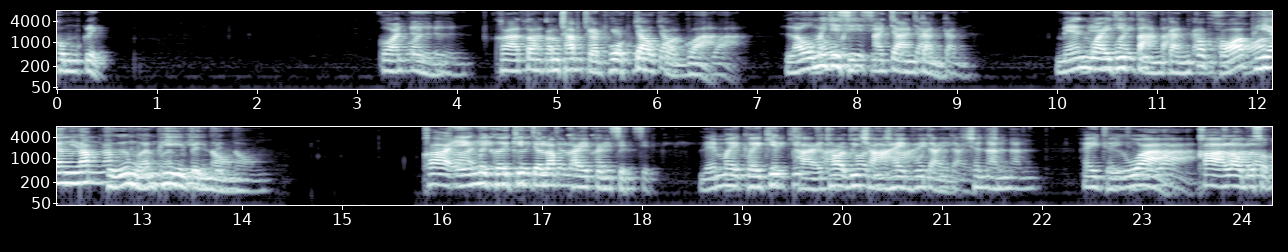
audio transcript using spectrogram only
คมกริบ ก่อนอื่นข้าต้องกำชับแก่พวกเจ้าก่อนว่า เราไม่ใช่สิทธิอาจารย์กัน แม้นวัยที่ต่างกันก็ขอเพียงนับถือเหมือนพี่เป็นน้องข้าเองไม่เคยคิดจะรับใครเป็นสิทธิ์ และไม่เคยคิดถ่ายทอดวิชาให้ผู้ใด ฉะนั้น ให้ถือว่าข้าเล่าประสบ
